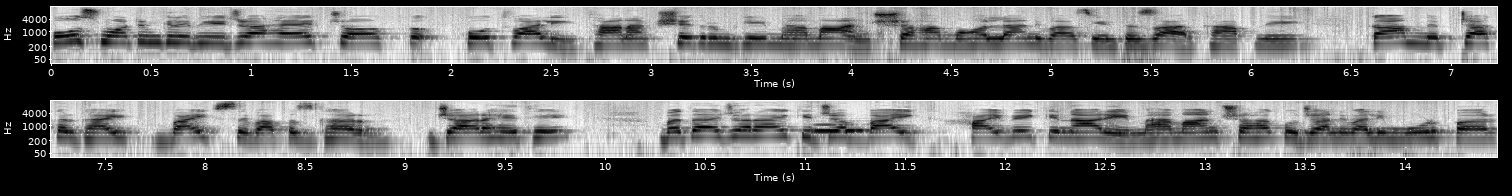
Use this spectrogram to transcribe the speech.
पोस्टमार्टम के लिए भेजा है। चौक कोतवाली थाना क्षेत्र के मेहमान शाह मोहल्ला निवासी इंतज़ार खाप अपने काम निपटाकर घाई बाइक से वापस घर जा रहे थे। बताया जा रहा है कि जब बाइक हाईवे किनारे मेहमान शाह को जाने वाली मोड़ पर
